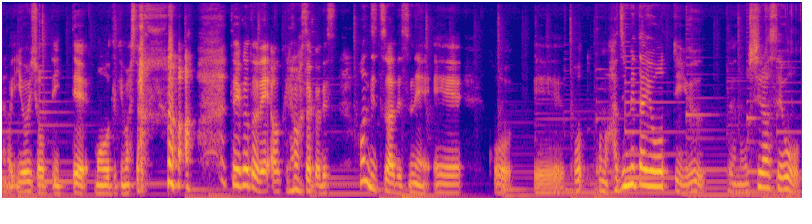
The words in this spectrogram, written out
なんかよいしょって言って戻ってきました。ということで、奥山雅子です。本日はですね、えこうえこの始めたよっていうあのお知らせを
